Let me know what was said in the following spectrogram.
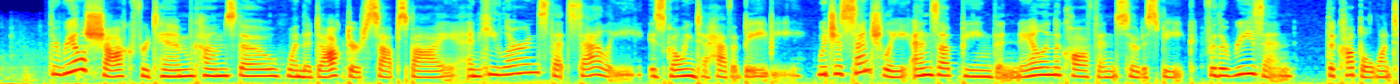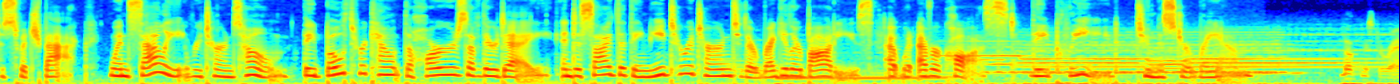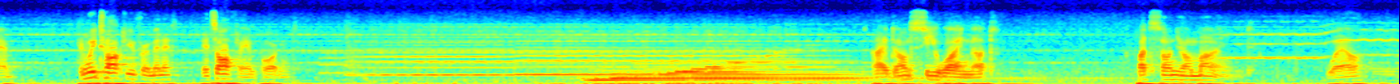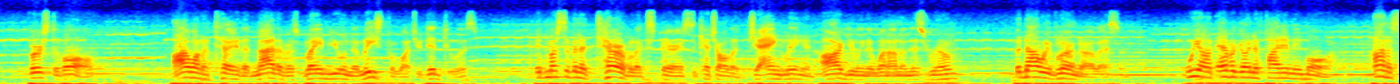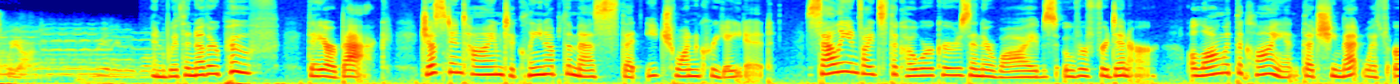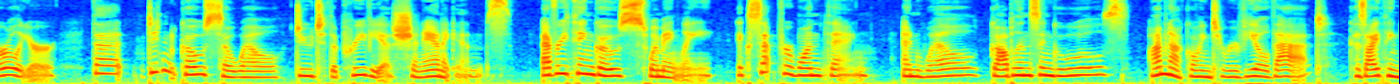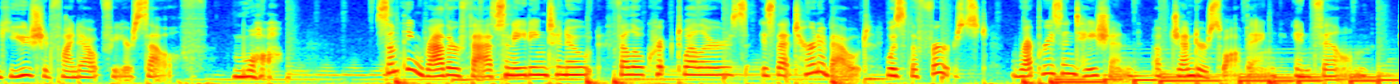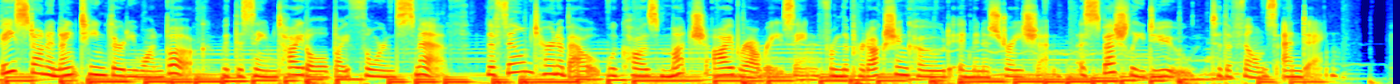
The real shock for Tim comes, though, when the doctor stops by and he learns that Sally is going to have a baby, which essentially ends up being the nail in the coffin, so to speak, for the reason the couple want to switch back. When Sally returns home, they both recount the horrors of their day and decide that they need to return to their regular bodies at whatever cost. They plead to Mr. Ram. Look, Mr. Ram, can we talk to you for a minute? It's awfully important. I don't see why not. What's on your mind? Well, first of all, I want to tell you that neither of us blame you in the least for what you did to us. It must have been a terrible experience to catch all the jangling and arguing that went on in this room. But now we've learned our lesson. We aren't ever going to fight anymore. Honest, we aren't. Really, we won't. And with another poof, they are back, just in time to clean up the mess that each one created. Sally invites the coworkers and their wives over for dinner, along with the client that she met with earlier that didn't go so well due to the previous shenanigans. Everything goes swimmingly, except for one thing. And well, goblins and ghouls, I'm not going to reveal that, because I think you should find out for yourself. Mwah. Something rather fascinating to note, fellow crypt dwellers, is that Turnabout was the first representation of gender swapping in film. Based on a 1931 book with the same title by Thorne Smith, the film Turnabout would cause much eyebrow raising from the Production Code Administration, especially due to the film's ending.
